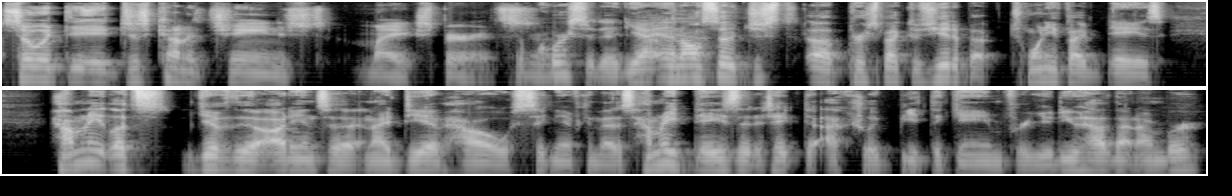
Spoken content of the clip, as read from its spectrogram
So it it just kind of changed my experience. Of course it did. Yeah. And also just uh, perspectives. You had about 25 days. How many, let's give the audience a, an idea of how significant that is. How many days did it take to actually beat the game for you? Do you have that number?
